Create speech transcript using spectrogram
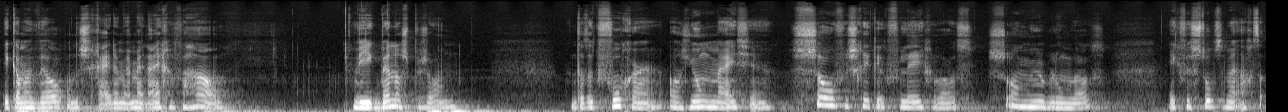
Ik kan me wel onderscheiden met mijn eigen verhaal. Wie ik ben als persoon. Dat ik vroeger als jong meisje zo verschrikkelijk verlegen was, zo muurbloem was. Ik verstopte mij achter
